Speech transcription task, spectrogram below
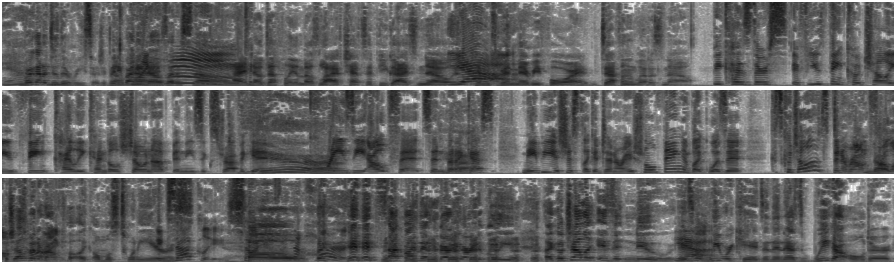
Yeah. We're gonna do the research. If anybody Okay. knows, let us know. I know definitely in those live chats. If you guys know if Yeah. Kim's been there before, definitely let us know. Because there's, if you think Coachella, you think Kylie Kendall showing up in these extravagant, Yeah. crazy outfits, and but I guess maybe it's just like a generational thing. And like, was it because Coachella's been around for a No, long Coachella's time? been around for like almost 20 years. exactly. So I find that hard. I find that very hard to believe. Like Coachella isn't new. It's when we were kids, and then as we got older,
